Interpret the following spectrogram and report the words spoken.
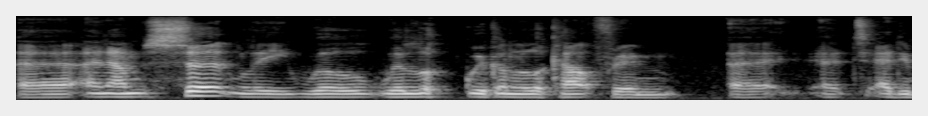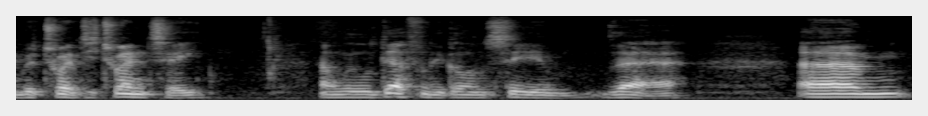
uh, and I'm certainly will we'll look we're going to look out for him uh, at Edinburgh 2020, and we'll definitely go and see him there. Um,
